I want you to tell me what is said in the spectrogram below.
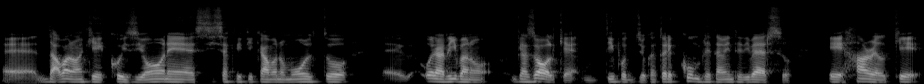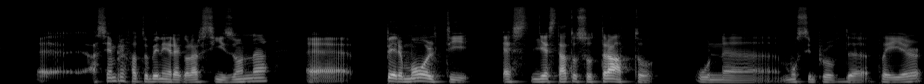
eh, davano anche coesione, si sacrificavano molto. Eh, ora arrivano Gasol, che è un tipo di giocatore completamente diverso, e Harrell, che eh, ha sempre fatto bene in regular season, eh, per molti è, gli è stato sottratto un uh, Most Improved Player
